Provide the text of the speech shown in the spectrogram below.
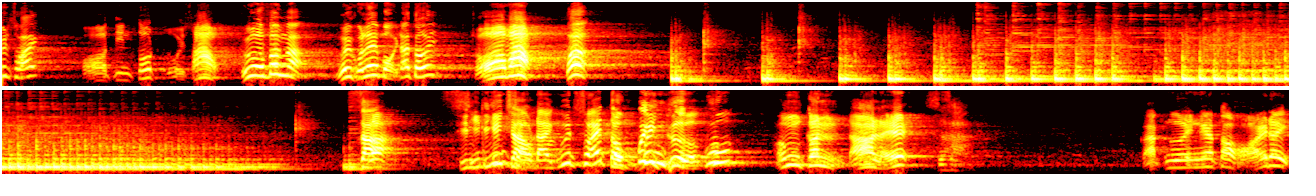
nguyên soái. Có tin tốt rồi sao? Thưa vâng ạ, người của Lê Bội đã tới. Cho vào. Vâng. Dạ, Xin, kính, chào đại nguyên soái tổng binh thượng quốc. Không cần đa lễ. Dạ, Các người nghe tao hỏi đây.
